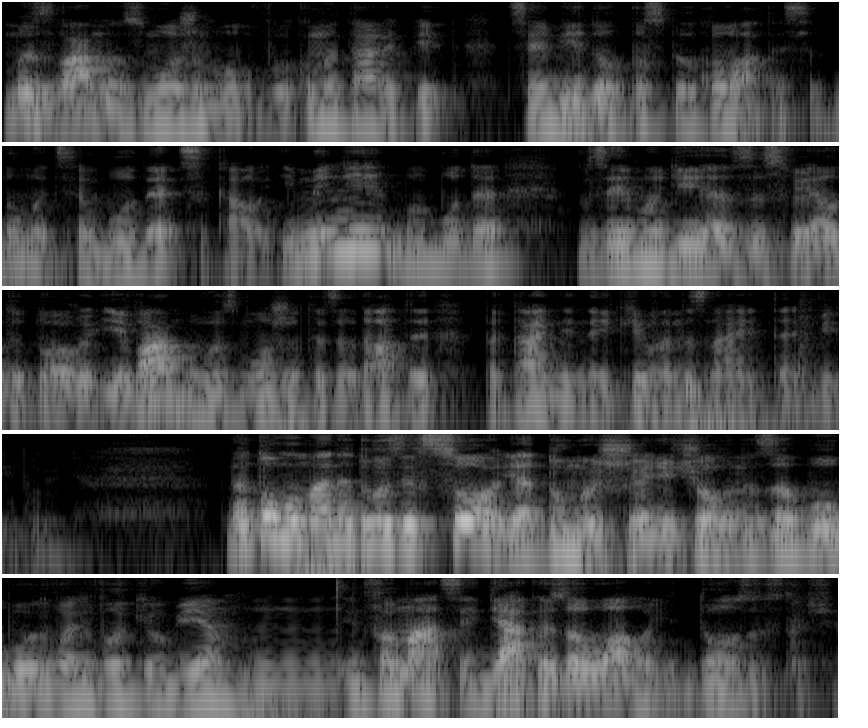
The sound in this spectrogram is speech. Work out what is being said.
Ми з вами зможемо в коментарі під цим відео поспілкуватися. Думаю, це буде цікаво. І мені бо буде взаємодія зі своєю аудиторією, і вам, бо ви зможете задати питання, на які ви не знаєте відповідь. На тому в мене, друзі, все. Я думаю, що я нічого не забув, бо доволі великий об'єм інформації. Дякую за увагу і до зустрічі.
